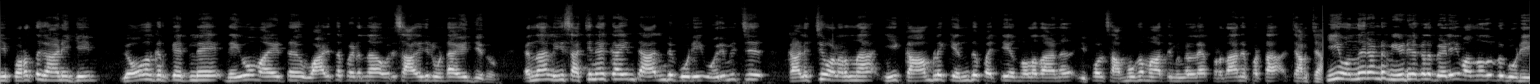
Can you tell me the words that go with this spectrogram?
ഈ പുറത്ത് കാണിക്കുകയും ലോക ക്രിക്കറ്റിലെ ദൈവമായിട്ട് വാഴ്ത്തപ്പെടുന്ന ഒരു സാഹചര്യം ഉണ്ടാവുകയും ചെയ്തു. എന്നാൽ ഈ സച്ചിനേക്കായും ടാലന്റ് കൂടി ഒരുമിച്ച് കളിച്ചു വളർന്ന ഈ കാംബ്ലിക്ക് എന്ത് പറ്റി എന്നുള്ളതാണ് ഇപ്പോൾ സമൂഹ മാധ്യമങ്ങളിലെ പ്രധാനപ്പെട്ട ചർച്ച. ഈ ഒന്ന് രണ്ട് വീഡിയോകൾ വെളിയിൽ വന്നതോടുകൂടി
